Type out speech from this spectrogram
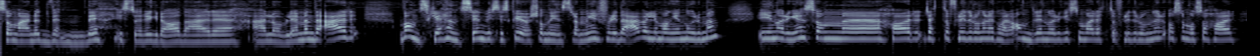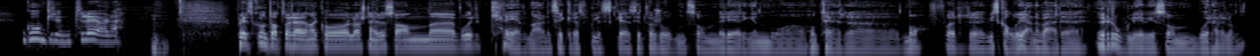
som er nødvendig, i større grad er, er lovlig. Men det er vanskelige hensyn hvis vi skal gjøre sånne innstramminger, fordi det er veldig mange nordmenn i Norge som har rett til å fly droner. Det kan være andre i Norge som har rett til å fly droner, og som også har god grunn til å gjøre det. Mm. Politisk kommentator her i NRK, Lars Nehru Sand, eh, hvor krevende er den sikkerhetspolitiske situasjonen som regjeringen må håndtere nå? For eh, vi skal jo gjerne være rolige, vi som bor her i landet?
